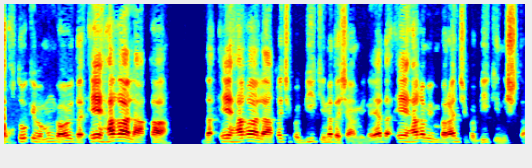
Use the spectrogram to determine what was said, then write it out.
پښتو کې به مونږ وایو د ای هغه علاقه د اې هغه علاقه چې په بي کې نه ده شامله یا د اې هغه ممبران چې په بي کې نشته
